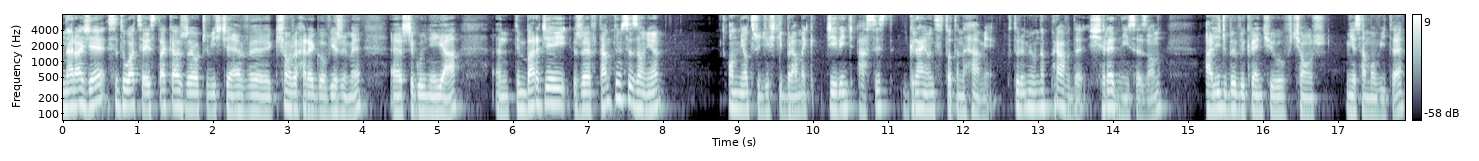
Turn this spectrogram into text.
na razie sytuacja jest taka, że oczywiście w książę Harego wierzymy, e, szczególnie ja, e, tym bardziej, że w tamtym sezonie on miał 30 bramek, 9 asyst, grając w Tottenhamie, który miał naprawdę średni sezon, a liczby wykręcił wciąż niesamowite.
